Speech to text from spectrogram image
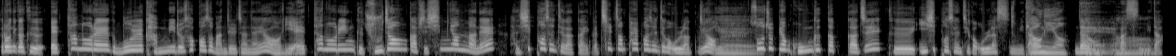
그러니까 그 에탄올에 그 물 감미료 섞어서 만들잖아요. 음. 이 에탄올인 그 주정 값이 10년 만에 한 10% 가까이, 그러니까 7.8%가 올랐고요. 예. 소주병 공급값까지 그 20%가 올랐습니다. 병이요. 네, 병. 아. 맞습니다.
